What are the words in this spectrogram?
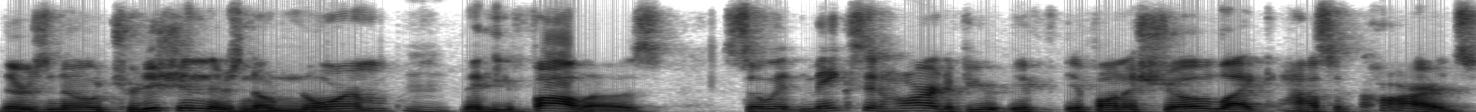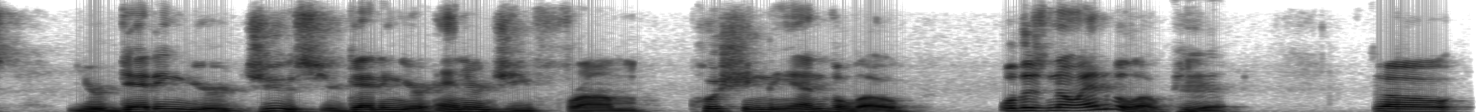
There's no tradition. There's no norm mm. that he follows. So it makes it hard if you're if if on a show like House of Cards, you're getting your juice, you're getting your energy from pushing the envelope. Well, there's no envelope here. Mm. So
